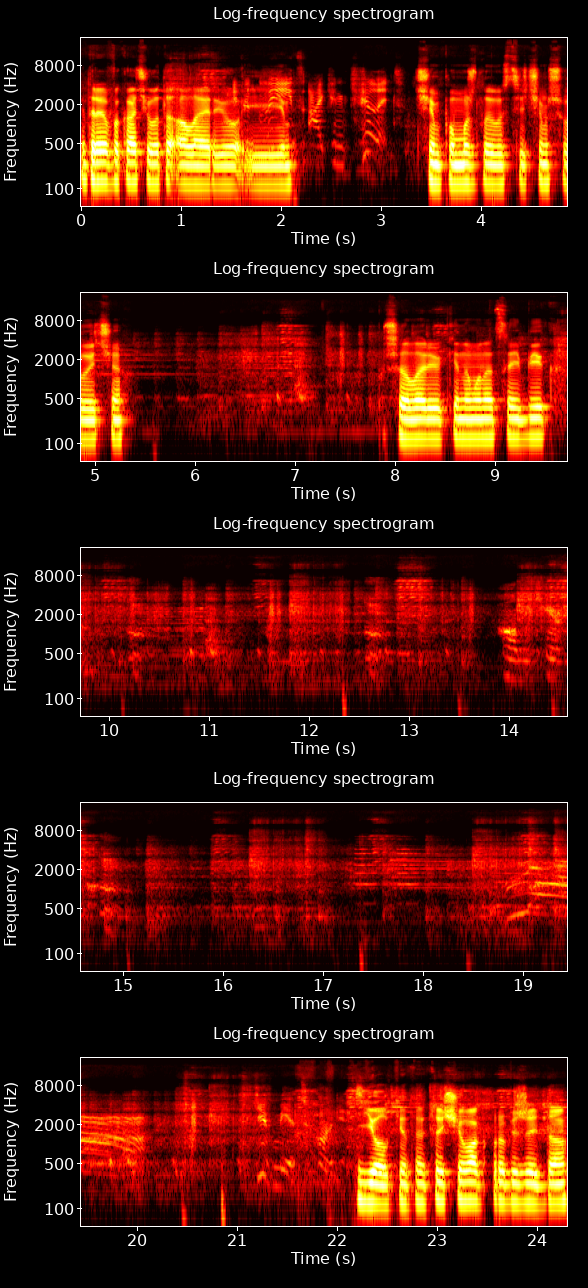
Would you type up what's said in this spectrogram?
І треба викачувати алерію і чим по можливості, чим швидше. Ще алерію кинемо на цей бік. Йолки, той чувак пробіжить, да.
